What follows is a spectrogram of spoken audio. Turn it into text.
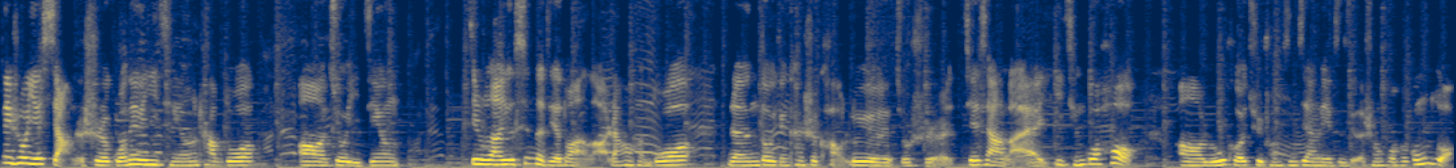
那时候也想着是国内的疫情差不多，呃，就已经进入到一个新的阶段了，然后很多。人都已经开始考虑，就是接下来疫情过后，呃，如何去重新建立自己的生活和工作。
